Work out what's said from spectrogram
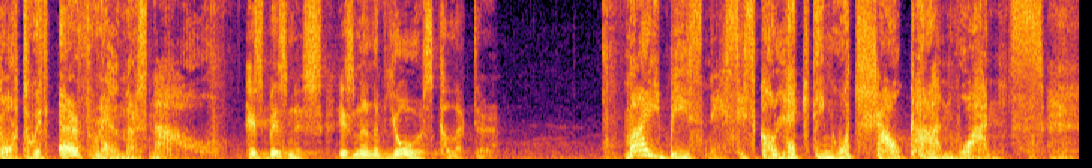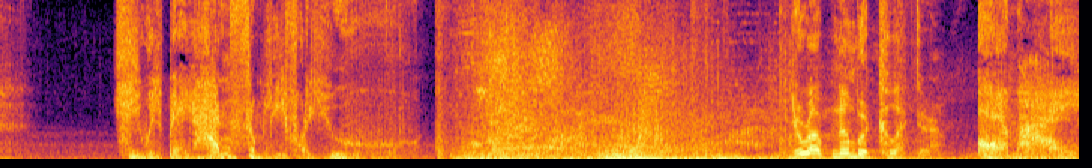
Consort with Earthrealmers now. His business is none of yours, Collector. My business is collecting what Shao Kahn wants. He will pay handsomely for you. You're outnumbered, Collector. Am I?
